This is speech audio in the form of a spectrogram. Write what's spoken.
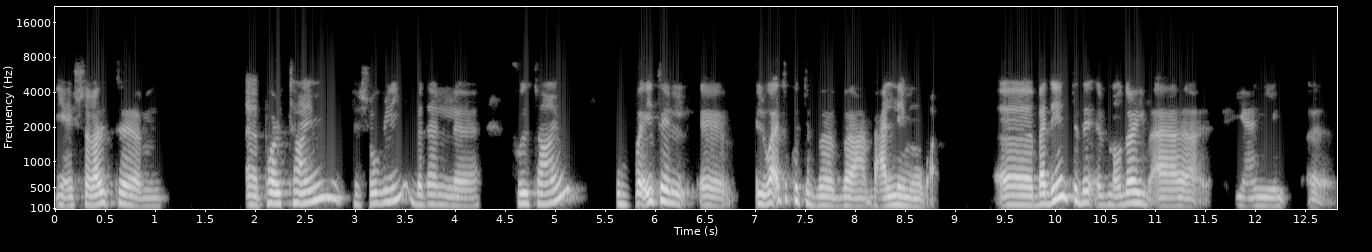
يعني اشتغلت part time في شغلي بدل full time وبقيت آه، الوقت كنت بعلمه بقى. آه، بعدين ابتدى الموضوع يبقى يعني آه،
